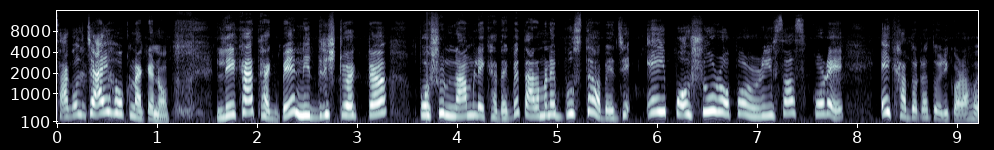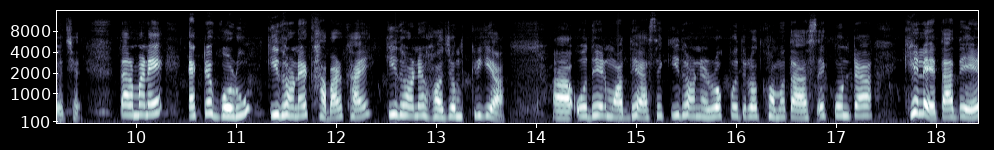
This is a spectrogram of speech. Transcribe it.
ছাগল, যাই হোক না কেন, লেখা থাকবে, নির্দিষ্ট একটা পশুর নাম লেখা থাকবে, তার মানে বুঝতে হবে যে এই পশুর ওপর রিসার্চ করে এই খাদ্যটা তৈরি করা হয়েছে। তার মানে একটা গরু কি ধরনের খাবার খায়, কি ধরনের হজম ক্রিয়া ওদের মধ্যে আছে, কি ধরনের রোগ প্রতিরোধ ক্ষমতা আছে, কোনটা খেলে তাদের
